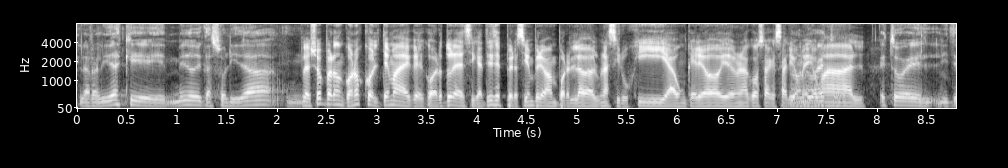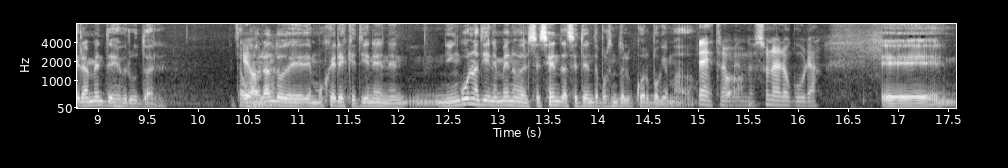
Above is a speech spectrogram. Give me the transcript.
la realidad es que medio de casualidad, Claro, Yo, perdón, conozco el tema de cobertura de cicatrices, pero siempre van por el lado de alguna cirugía, un queloide, alguna cosa que salió no, no, medio esto, mal. Esto es literalmente es brutal. ¿Qué Estamos hablando de, de mujeres que tienen, en- ninguna tiene menos del 60-70% del cuerpo quemado. Es tremendo, es una locura. Eh,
